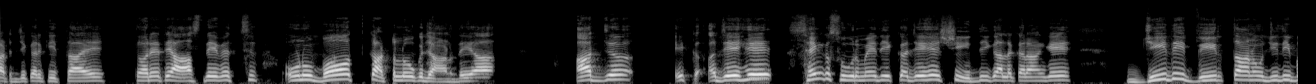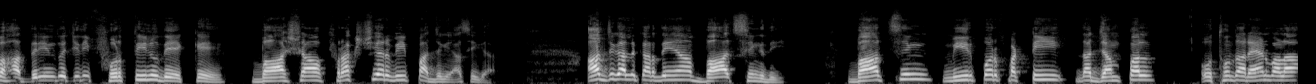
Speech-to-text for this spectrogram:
ਘੱਟ ਜ਼ਿਕਰ ਕੀਤਾ ਹੈ ਤੇ ਔਰ ਇਤਿਹਾਸ ਦੇ ਵਿੱਚ ਉਹਨੂੰ ਬਹੁਤ ਘੱਟ ਲੋਕ ਜਾਣਦੇ ਆ। ਅੱਜ ਇੱਕ ਅਜਿਹੇ ਸਿੰਘ ਸੂਰਮੇ ਦੀ, ਇੱਕ ਅਜਿਹੇ ਸ਼ਹੀਦ ਦੀ ਗੱਲ ਕਰਾਂਗੇ, ਜਿਹਦੀ ਵੀਰਤਾ ਨੂੰ, ਜਿਹਦੀ ਬਹਾਦਰੀ ਨੂੰ ਤੇ ਜਿਹਦੀ ਫੁਰਤੀ ਨੂੰ ਦੇਖ ਕੇ ਬਾਦਸ਼ਾਹ ਫਰਕਸ਼ਰ ਵੀ ਭੱਜ ਗਿਆ ਸੀਗਾ। ਅੱਜ ਗੱਲ ਕਰਦੇ ਹਾਂ ਬਾਜ ਸਿੰਘ ਦੀ। ਬਾਜ ਸਿੰਘ ਮੀਰਪੁਰ ਪੱਟੀ ਦਾ ਜੰਪਲ, ਉੱਥੋਂ ਦਾ ਰਹਿਣ ਵਾਲਾ,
